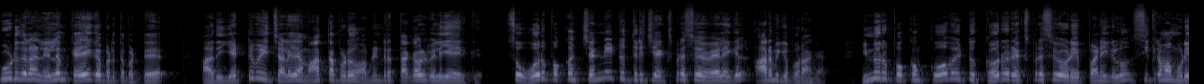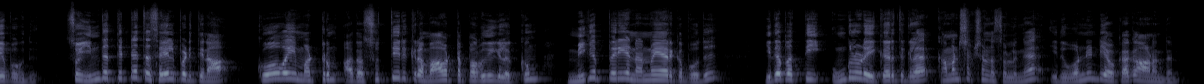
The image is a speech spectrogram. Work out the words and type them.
கூடுதலாக நிலம் கையகப்படுத்தப்பட்டு அது எட்டு வழிச்சாலையாக மாற்றப்படும் அப்படின்ற தகவல் வெளியே இருக்குது ஸோ ஒரு பக்கம் சென்னை டு திருச்சி எக்ஸ்பிரஸ்வே வேலைகள் ஆரம்பிக்க போகிறாங்க இன்னொரு பக்கம் கோவை டு கரூர் எக்ஸ்பிரஸ்வேவுடைய பணிகளும் சீக்கிரமாக முடிய போகுது. ஸோ இந்த திட்டத்தை செயல்படுத்தினா கோவை மற்றும் அதை சுற்றி இருக்கிற மாவட்ட பகுதிகளுக்கும் மிகப்பெரிய நன்மையாக இருக்க போது இதை பற்றி உங்களுடைய கருத்துக்களை கமெண்ட் செக்ஷனில் சொல்லுங்கள் இது ஒன் இண்டியாவுக்காக ஆனந்தன்.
